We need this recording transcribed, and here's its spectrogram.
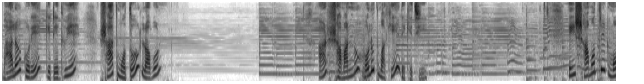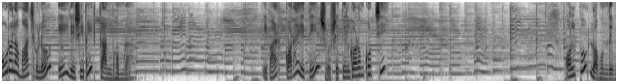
ভালো করে কেটে ধুয়ে স্বাদ মতো লবণ আর সামান্য হলুদ মাখিয়ে রেখেছি। এই সামুদ্রিক মৌরলা মাছ হলো এই রেসিপির প্রাণভোমরা। এবার কড়াইয়েতে সর্ষে তেল গরম করছি। অল্প লবণ দেব,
